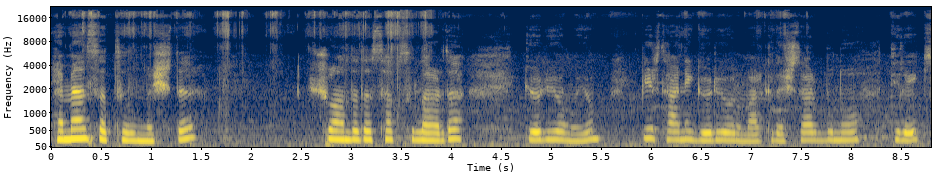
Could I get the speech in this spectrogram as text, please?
hemen satılmıştı. Şu anda da saksılarda görüyor muyum? Bir tane görüyorum arkadaşlar. Bunu direkt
